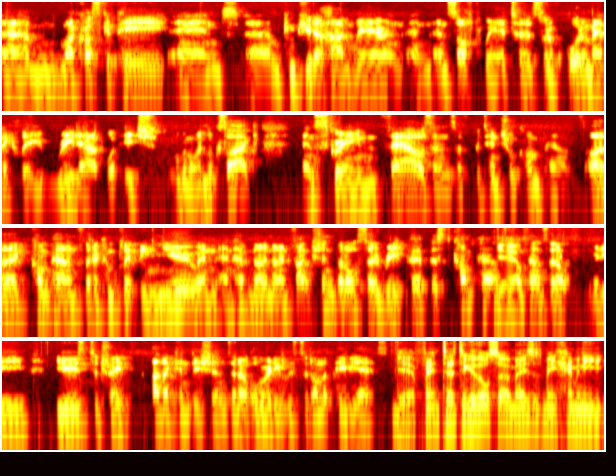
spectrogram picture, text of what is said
um, microscopy and um, computer hardware and, and, and software to sort of automatically read out what each organoid looks like and screen thousands of potential compounds, either compounds that are completely new and, and have no known function, but also repurposed compounds, Yeah. compounds that are already used to treat other conditions and are already listed on the PBS. Yeah, fantastic. It also amazes me how many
